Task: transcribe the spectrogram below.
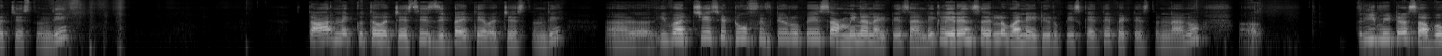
వచ్చేస్తుంది. స్టార్ నెక్‌తో వచ్చేసి జిబ్ అయితే వచ్చేస్తుంది. ఇవి వచ్చేసి టూ ఫిఫ్టీ రూపీస్ అమ్మిన నైటీస్ అండి. క్లియరెన్స్ సేల్‌లో 180 రూపీస్‌కైతే పెట్టేస్తున్నాను. త్రీ మీటర్స్ అబో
